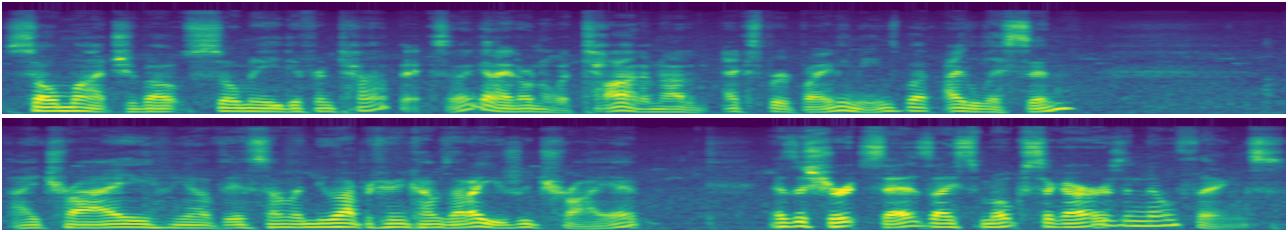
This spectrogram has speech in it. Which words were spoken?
so much about so many different topics? And again, I don't know a ton. I'm not an expert by any means, but I listen. I try, you know, if, if some new opportunity comes out, I usually try it. As the shirt says, I smoke cigars and know things.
